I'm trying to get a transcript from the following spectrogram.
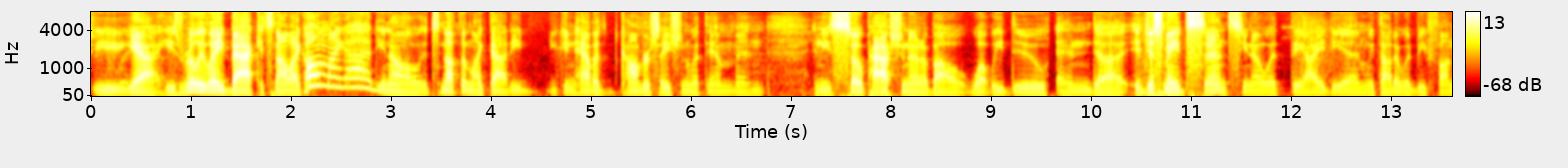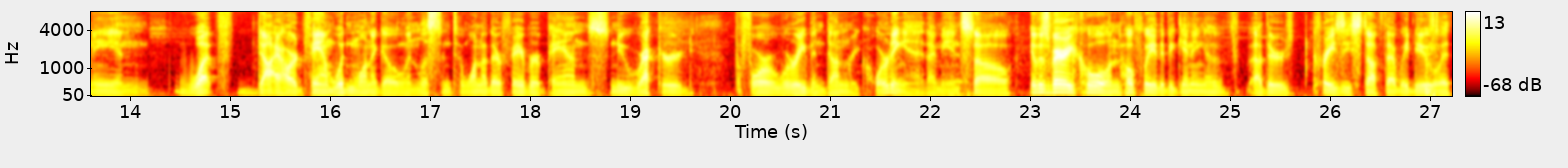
he, yeah, he's really laid back. It's not like, oh my God, you know, it's nothing like that. He, you can have a conversation with him and, and he's so passionate about what we do. And uh, it just made sense, you know, with the idea and we thought it would be funny and what diehard fan wouldn't want to go and listen to one of their favorite bands' new record before we're even done recording it. I mean, so it was very cool and hopefully the beginning of other crazy stuff that we do with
